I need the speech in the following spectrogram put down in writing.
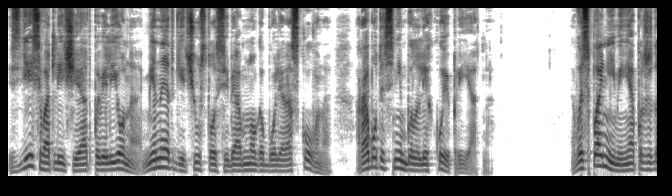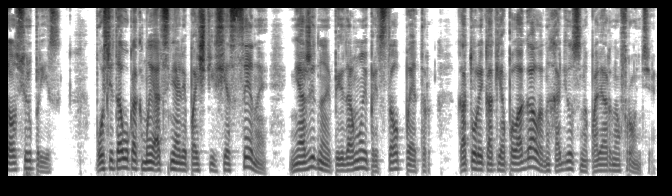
Здесь, в отличие от павильона, Минетги чувствовал себя много более раскованно, работать с ним было легко и приятно. В Испании меня поджидал сюрприз. После того, как мы отсняли почти все сцены, неожиданно передо мной предстал Петер, который, как я полагала, находился на Полярном фронте.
